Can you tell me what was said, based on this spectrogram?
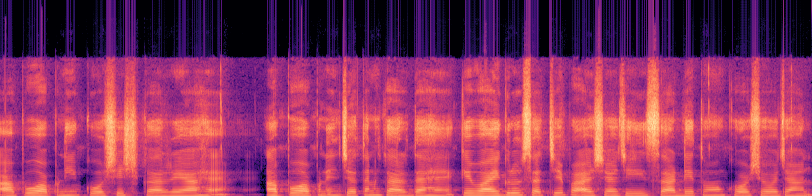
ਆਪੋ ਆਪਣੀ ਕੋਸ਼ਿਸ਼ ਕਰ ਰਿਹਾ ਹੈ, ਆਪੋ ਆਪਣੇ ਯਤਨ ਕਰਦਾ ਹੈ ਕਿ ਵਾਹਿਗੁਰੂ ਸੱਚੇ ਪਾਤਸ਼ਾਹ ਜੀ ਸਾਡੇ ਤੋਂ ਖੁਸ਼ ਹੋ ਜਾਣ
